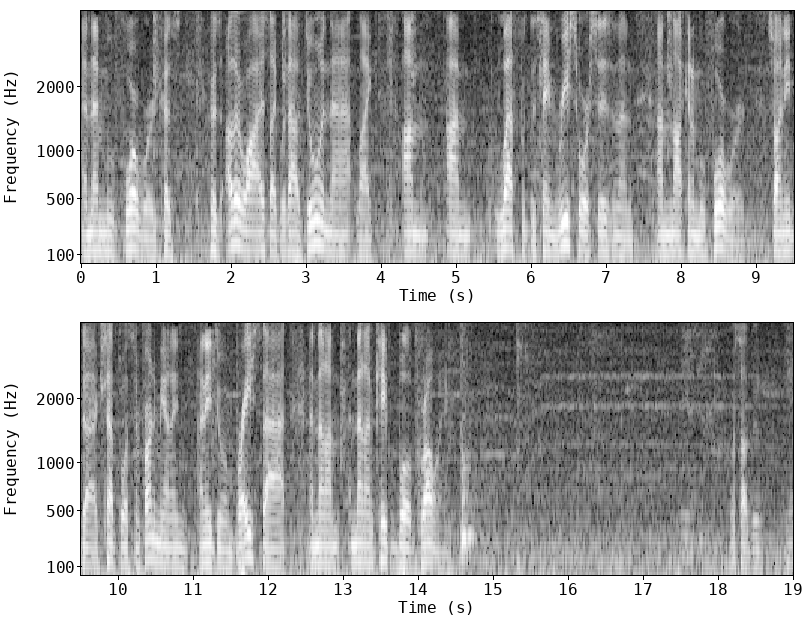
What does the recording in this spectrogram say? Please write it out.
and then move forward. Because because otherwise like without doing that like i'm i'm left with the same resources and then i'm not going to move forward so i need to accept what's in front of me and I, I need to embrace that and then i'm and then i'm capable of growing what's up dude Yeah.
